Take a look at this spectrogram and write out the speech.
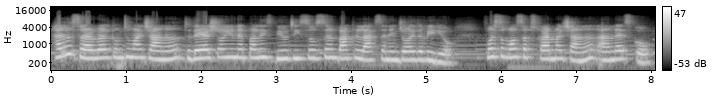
Hello sir, welcome to my channel. Today I show you Nepalese beauty, so sit back, relax and enjoy the video. First of all, subscribe my channel and let's go.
